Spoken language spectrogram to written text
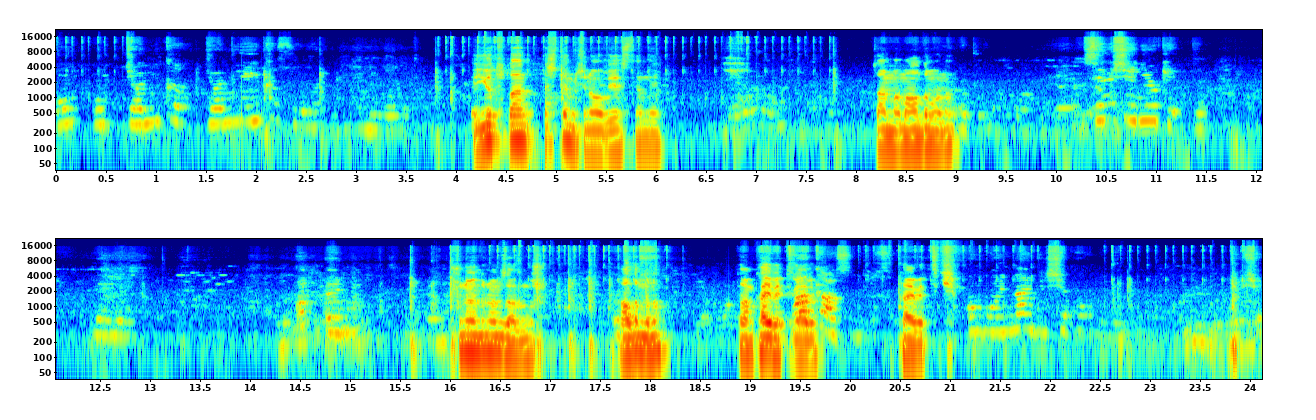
o, o canlı, canlı yayın kasıyorlar. E, YouTube'dan açtığım için OBS'ten değil. Tamam aldım onu. Senin şeyini yok etti. Şunu öldürmemiz lazım dur. Aldım bunu. Tamam kaybettik abi. kalsın. Kaybettik. Ama bu oyunlar bir şey şey.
